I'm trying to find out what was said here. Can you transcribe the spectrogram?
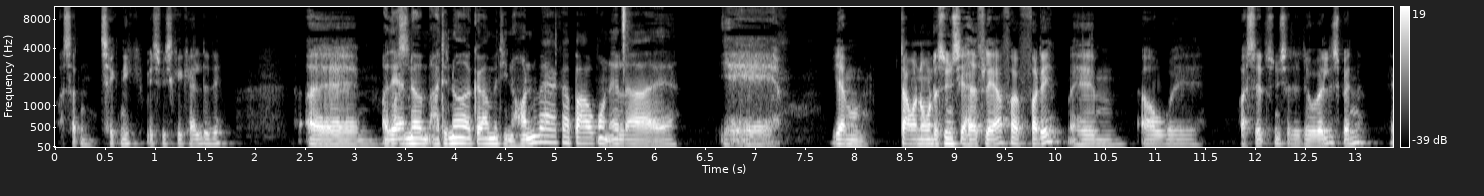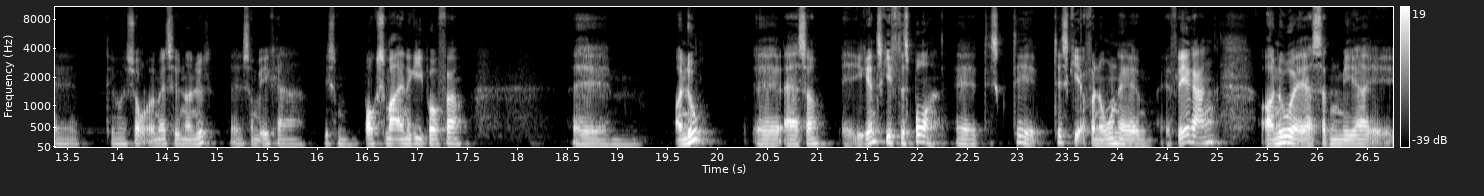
og sådan teknik, hvis vi skal kalde det det. Øh, og det er noget, har det noget at gøre med din håndværkerbaggrund? Eller, øh? Ja, jamen, der var nogen, der syntes, jeg havde flere for, for det. Øh, og, øh, og selv synes jeg, det, det var vældig spændende. Øh, det var sjovt at være med til noget nyt, øh, som vi ikke har ligesom, brugt så meget energi på før. Øh, og nu øh, er jeg så øh, igen skiftet spor. Øh, det, det, det sker for nogen øh, flere gange, og nu er jeg sådan mere øh,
